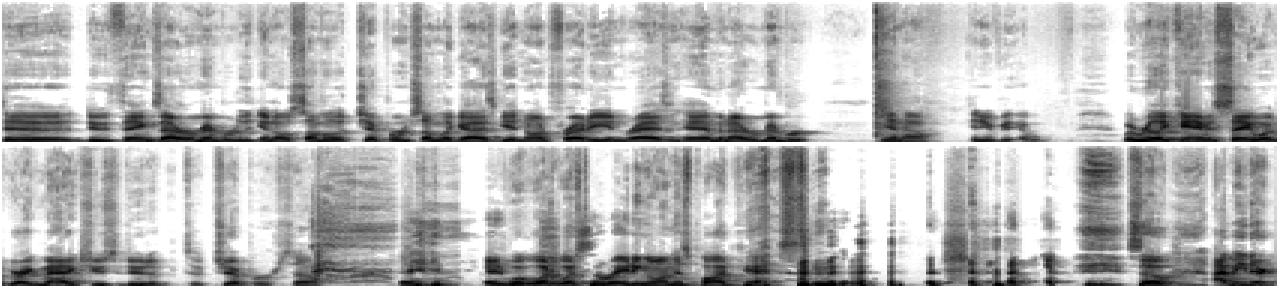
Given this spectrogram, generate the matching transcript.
to do things. I remember, you know, some of the Chipper and some of the guys getting on Freddie and razzing him, and I remember, you know, can you, we really can't even say what Greg Maddux used to do to, to Chipper. So, and, and what, what, what's the rating on this podcast? so, I mean, there,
